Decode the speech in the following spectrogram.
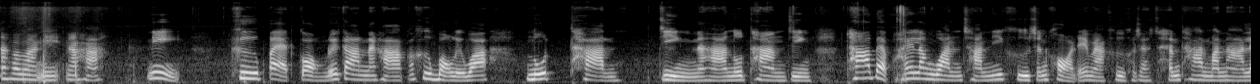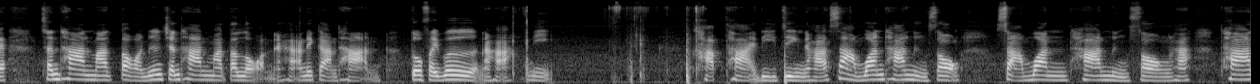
อะ ประมาณนี้นะคะ นี่คือแปดกล่องด้วยกันนะคะ ก็คือบอกเลยว่านุชทานจริงนะคะ นุชทานจริง ถ้าแบบให้รางวัลฉันนี่คือฉันขอได้ไหมคือฉันทานมานานแล้วฉันทานมาต่อเนื่องฉันทานมาตลอดนะคะ ในการทานตัวไฟเบอร์นะคะ นี่ ขับถ่ายดีจริงนะคะสามวันทานหนึ่งซองสามวันทานหนึ่งซองนะคะ ทาน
